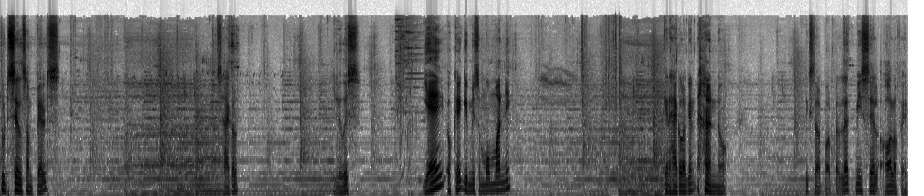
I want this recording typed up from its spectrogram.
should sell some pelts. Let's haggle. Lewis. Yay! Okay, give me some more money. Can I haggle again? no. Dollar purple. Let me sell all of it.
